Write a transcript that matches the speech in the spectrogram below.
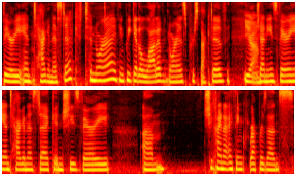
very antagonistic to Nora. I think we get a lot of Nora's perspective. Yeah. Jenny's very antagonistic and she's very, um, she kind of, I think, represents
